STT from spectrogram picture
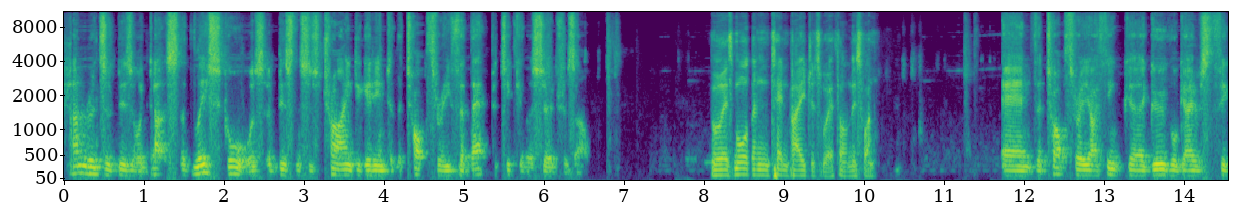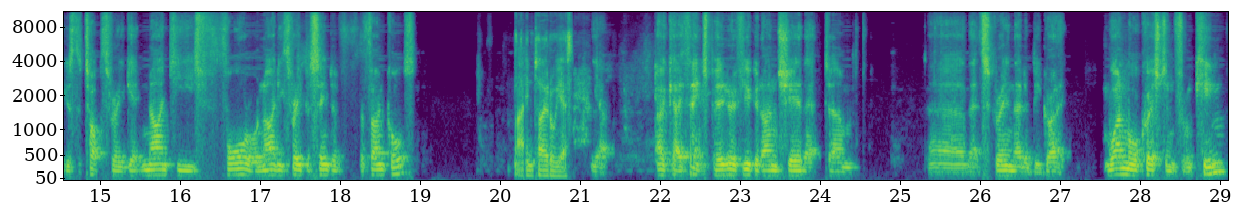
hundreds of business, or does, at least scores of businesses trying to get into the top three for that particular search result. Well, there's more than 10 pages worth on this one. And the top three, I think uh, Google gave us the figures, the top three get 94 or 93% of the phone calls. Uh, in total, yes. Yeah. Okay, thanks, Peter. If you could unshare that, um, uh, that screen, that'd be great. One more question from Kim.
